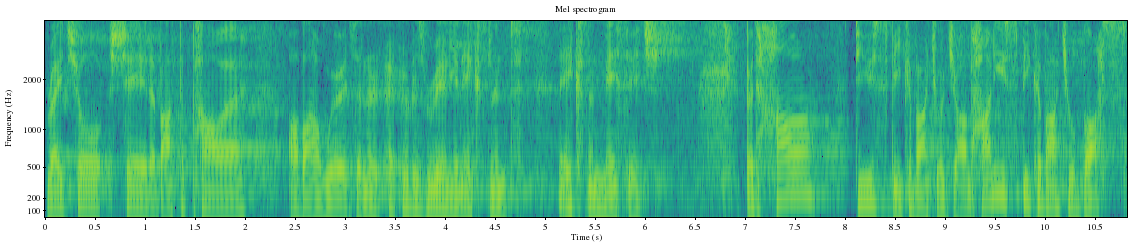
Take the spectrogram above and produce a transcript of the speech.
Rachel shared about the power of our words, and it, was really an excellent excellent message. But how do you speak about your job? How do you speak about your boss?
